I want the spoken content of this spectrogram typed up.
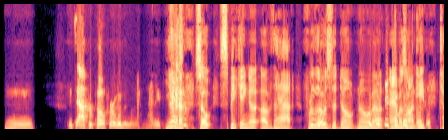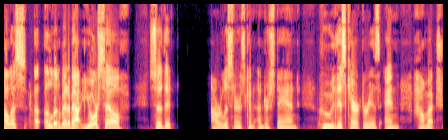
Hmm. It's apropos for a woman my height. Yeah. so speaking of that, for hmm. those that don't know about Amazon Eve, tell us a, a little bit about yourself so that our listeners can understand who this character is and how much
